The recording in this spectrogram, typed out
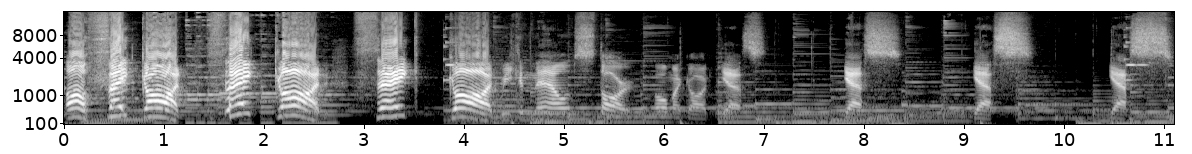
Oh, thank God! Thank God! Thank God! We can now start. Oh my God, yes. Yes. Yes. Yes.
